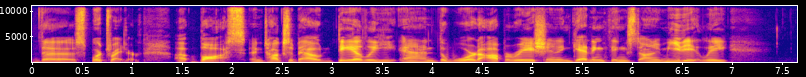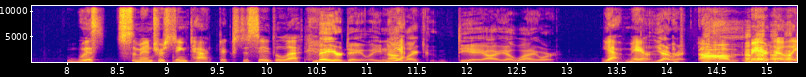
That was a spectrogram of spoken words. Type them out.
the sports writer, uh, Boss, and talks about Daley and the ward operation and getting things done immediately with some interesting tactics, to say the least. Mayor Daley, not Yeah. like D A I L Y or. Yeah, mayor. Yeah, right. Um, mayor Deli.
